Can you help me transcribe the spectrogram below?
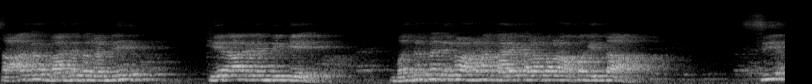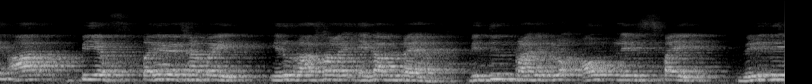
సాగర్ బాధ్యతలన్నీ కేఆర్ఎంబికే భద్రత నిర్వహణ కార్యకలాపాల అప్పగింత సిఆర్పిఎఫ్ పర్యవేక్షణపై ఇరు రాష్ట్రాల ఏకాభిప్రాయం. విద్యుత్ ప్రాజెక్టుల అవుట్లెట్స్ పై విడిది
